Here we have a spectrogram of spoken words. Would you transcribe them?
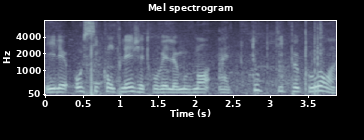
il est aussi complet. J'ai trouvé le mouvement un tout petit peu court.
